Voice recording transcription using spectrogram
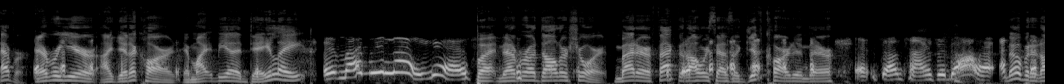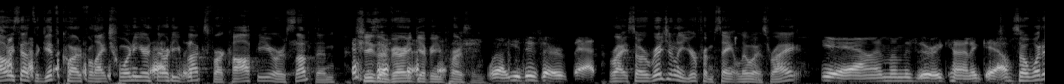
Ever. Every year, I get a card. It might be a day late, It might be late, yes. but never a dollar short. Matter of fact, it always has a gift card in there. And sometimes a dollar. No, but it always has a gift card for like 20 or 30 bucks for a coffee or something. She's a very giving person. Well, you deserve that. Right. So originally, you're from St. Louis, right? Yeah, I'm a Missouri kind of gal. So what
